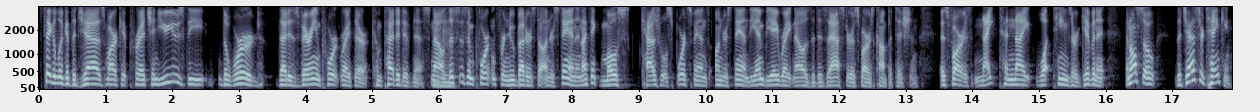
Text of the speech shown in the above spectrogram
Let's take a look at the Jazz market, Pritch, and you use the the word that is very important right there competitiveness. Now, mm-hmm. this is important for new betters to understand, and I think most casual sports fans understand the NBA right now is a disaster as far as competition, as far as night to night, what teams are giving it. And also, the Jazz are tanking.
